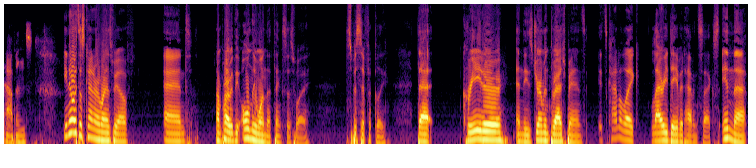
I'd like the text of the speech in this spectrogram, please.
happens. You know what this kind of reminds me of? And I'm probably the only one that thinks this way, specifically. That Kreator and these German thrash bands, it's kind of like Larry David having sex, in that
